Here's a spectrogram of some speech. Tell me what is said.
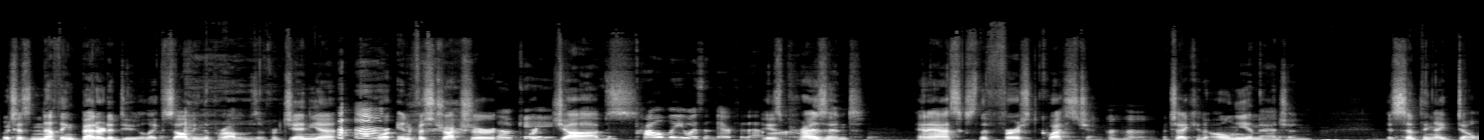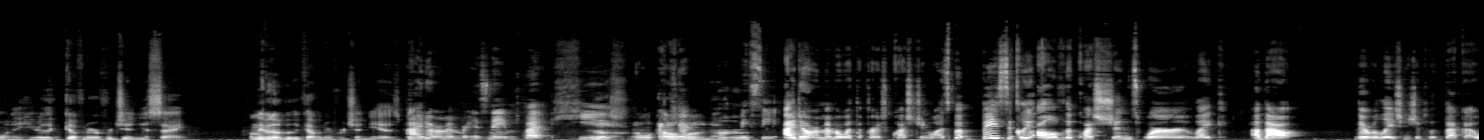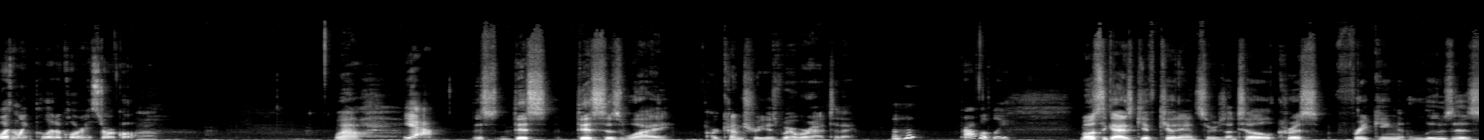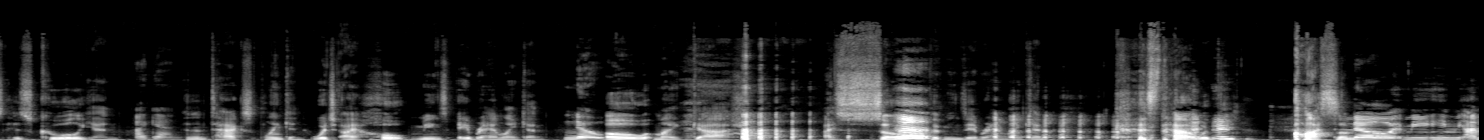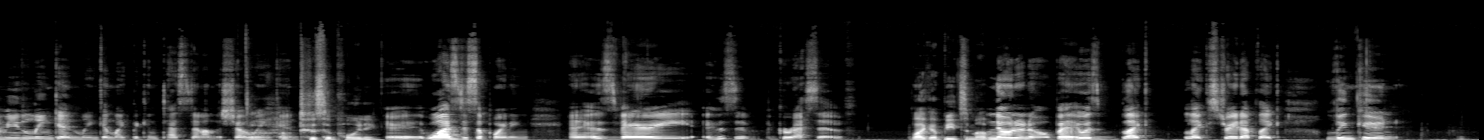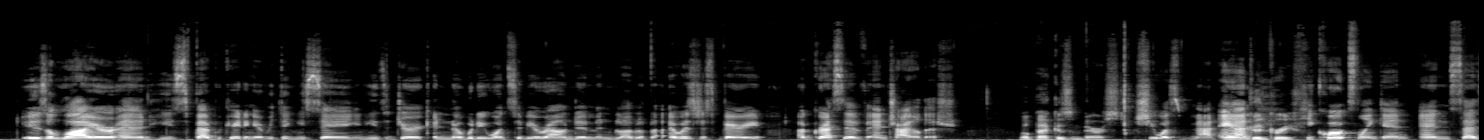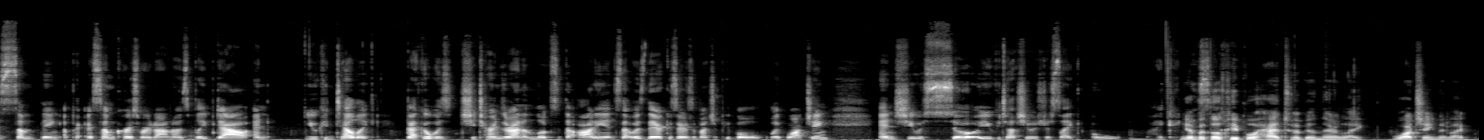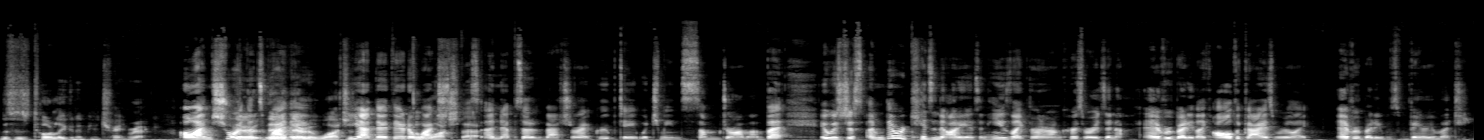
which has nothing better to do, like solving the problems of Virginia or infrastructure or Okay. jobs, Probably wasn't there for that. is long. present and asks the first question, Mhm. which I can only imagine is something I don't want to hear the governor of Virginia saying. I don't even know who the governor of Virginia is. But I don't remember his name, but he. ugh, I don't, I don't want to know. Let me see. I don't remember what the first question was, but basically all of the questions were like about their relationships with Becca. It wasn't like political or historical. Wow. Wow. Yeah. This this this is why our country is where we're at today. Mm-hmm. Probably. Most of the guys give cute answers until Chris freaking loses his cool again Again. and attacks Lincoln, which I hope means Abraham Lincoln. No. Oh my gosh. I so hope it means Abraham Lincoln because that would be awesome. No, it mean he. I mean Lincoln. Lincoln, like the contestant on the show. Oh, Lincoln. disappointing. It was disappointing, and it was very. It was aggressive. Like a beats him up. No, no, no. But hmm. it was like, like straight up, like Lincoln is a liar and he's fabricating everything he's saying and he's a jerk and nobody wants to be around him and blah blah blah. It was just very aggressive and childish. Well, Becca's embarrassed. She was mad, and Good grief. he quotes Lincoln and says something, some curse word I don't know is bleeped out, and you can tell like Becca was. She turns around and looks at the audience that was there because there's a bunch of people like watching, and she was so you could tell she was just like, oh my goodness. Yeah, but those people had to have been there, like watching. They're like, "This is totally going to be a train wreck." Oh, I'm sure They're- that's they're why there to watch it- Yeah, they're there to, to watch, watch that. an episode of The Bachelorette group date, which means some drama. But it was just, I mean, there were kids in the audience, and he's like throwing around curse words, and everybody, like all the guys, were like, everybody was very much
